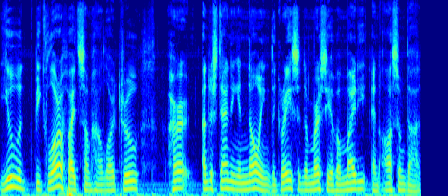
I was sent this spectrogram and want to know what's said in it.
you would be glorified somehow, Lord, through her understanding and knowing the grace and the mercy of a mighty and awesome God.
